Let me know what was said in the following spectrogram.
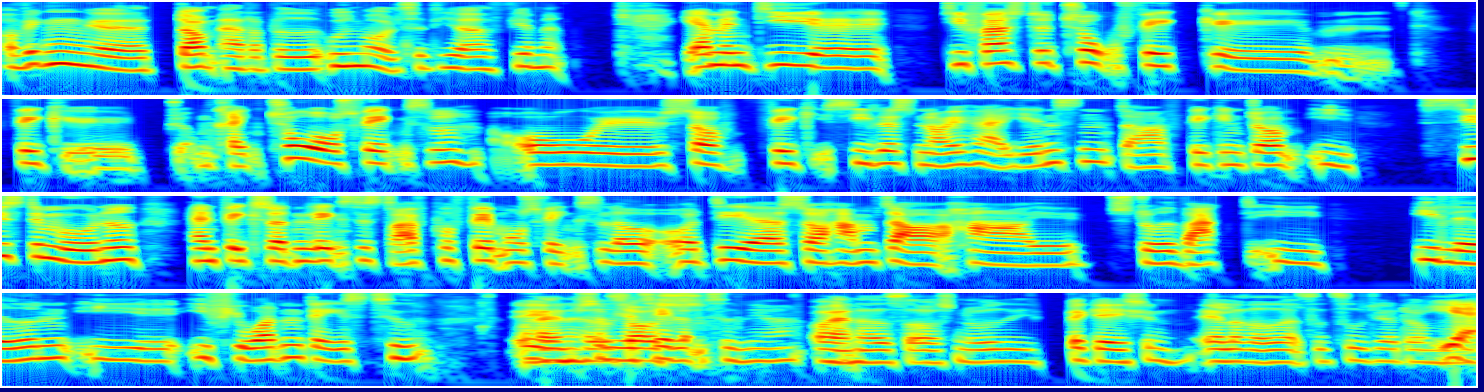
Og hvilken øh, dom er der blevet udmålt til de her fire mænd? Jamen, de, øh, de første to fik, øh, fik øh, omkring to års fængsel, og øh, så fik Silas Nøjhær Jensen, der fik en dom i sidste måned. Han fik så den længste straf på fem års fængsel, og, det er så ham, der har øh, stået vagt i, i laden i, øh, i 14 dages tid, og han øh, havde som så jeg også- talte om tidligere. Og han havde så også noget i bagagen allerede, altså tidligere domme. Ja,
